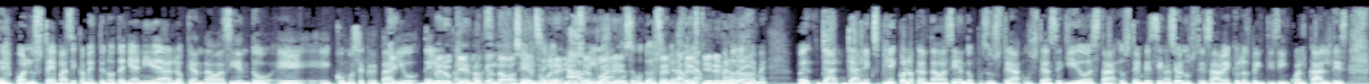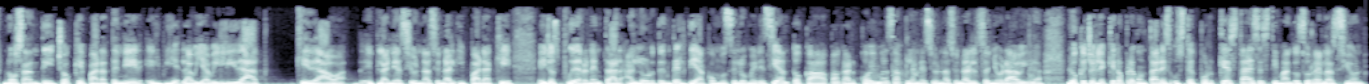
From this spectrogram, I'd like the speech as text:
del cual usted básicamente no tenía ni idea de lo que andaba haciendo eh, eh, como secretario ¿Qué- del pero Local qué es lo que andaba El haciendo, señor Valeria? O sea, Ávila, ¿cuál es? un segundo, el señor Ávila, pero una- déjeme, pues ya, ya le explico lo que andaba haciendo. Pues usted, usted ha seguido esta, esta investigación. Usted sabe que los 25 alcaldes nos han dicho que para tener el, la viabilidad que daba de planeación nacional y para que ellos pudieran entrar al orden del día como se lo merecían, tocaba pagar coimas a planeación nacional el señor Ávila. Lo que yo le quiero preguntar es, ¿usted por qué está desestimando su relación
